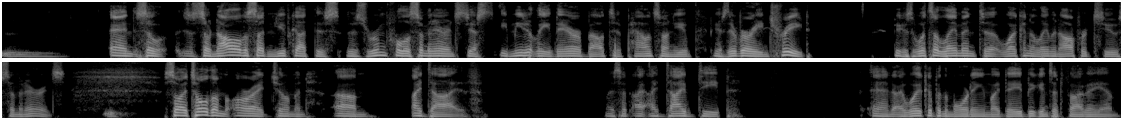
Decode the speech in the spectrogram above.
Mm. And so so now all of a sudden you've got this this room full of seminarians just immediately they're about to pounce on you because they're very intrigued. Because what's a layman to what can a layman offer to seminarians? Mm. So I told them, all right, gentlemen, um, I dive. I said, I, I dive deep. And I wake up in the morning, my day begins at 5 a.m.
